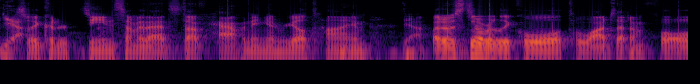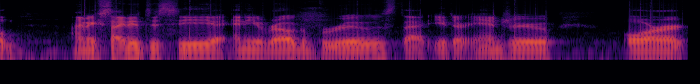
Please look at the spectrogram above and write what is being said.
Yeah. so I could have seen some of that stuff happening in real time. Yeah. but it was still really cool to watch that unfold. I'm excited to see any rogue brews that either Andrew or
